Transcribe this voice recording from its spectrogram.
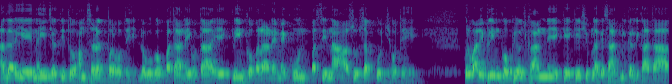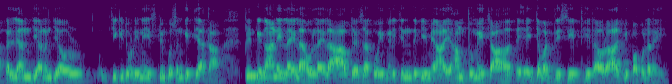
अगर ये नहीं चलती तो हम सड़क पर होते। लोगों को पता नहीं होता, एक फ़िल्म को बनाने में खून, पसीना, आँसू सब कुछ होते हैं। कुर्बानी फ़िल्म को फिरोज खान ने के के शुक्ला के साथ मिलकर लिखा था, कल्याण जी, आनंद जी और जी की जोड़ी ने इस फ़िल्म को संगीत दिया था। फ़िल्म के गाने, लैला हो लैला, आप जैसा कोई मेरी ज़िंदगी में आए, हम तुम्हें चाहते हैं। ज़बरदस्त हिट हिट और आज भी पॉपुलर है।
